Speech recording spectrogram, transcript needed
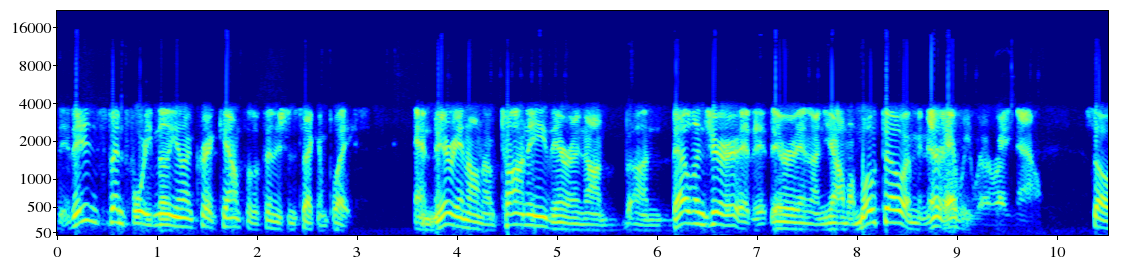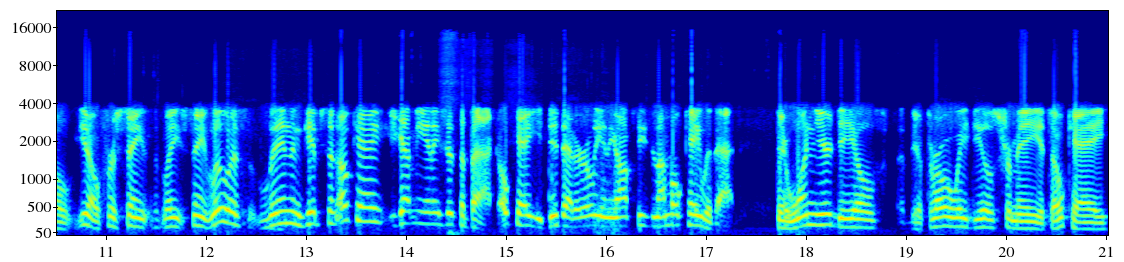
they didn't spend forty million on Craig Counsell to finish in second place, and they're in on Ohtani, they're in on on Bellinger, they're in on Yamamoto. I mean, they're everywhere right now. So, you know, for St. St. Louis, Lynn and Gibson, okay, you got me innings at the back. Okay, you did that early in the offseason. I'm okay with that. They're one year deals. They're throwaway deals for me. It's okay.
